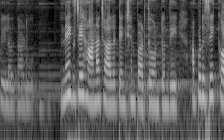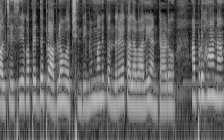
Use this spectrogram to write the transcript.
ఫీల్ అవుతాడు. నెక్స్ట్ డే హానా చాలా టెన్షన్ పడుతూ ఉంటుంది. అప్పుడు జిక్ కాల్ చేసి ఒక పెద్ద ప్రాబ్లం వచ్చింది. మిమ్మల్ని తొందరగా కలవాలి అంటాడు. అప్పుడు హానా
